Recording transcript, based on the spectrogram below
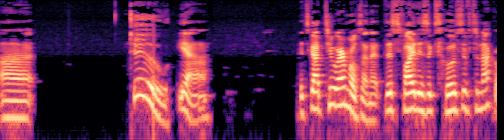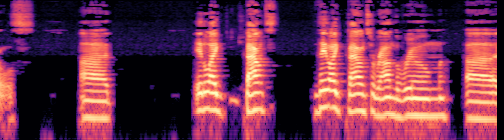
Uh, Two. yeah. It's got two emeralds in it. This fight is exclusive to Knuckles. Uh, it like bounce, they like bounce around the room, uh,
